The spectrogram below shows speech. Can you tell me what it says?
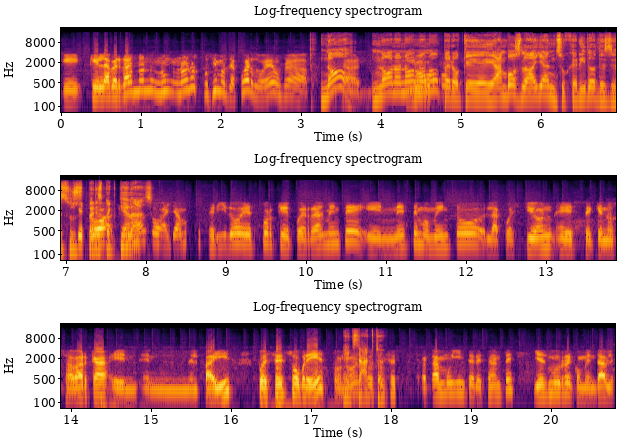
que, que, la verdad no, no, no, nos pusimos de acuerdo, ¿eh? O sea, no, no, no, no, no, pero que ambos lo hayan sugerido desde sus perspectivas. que lo hayamos sugerido es porque, pues, realmente en este momento la cuestión este, que nos abarca en, en el país, pues es sobre esto, ¿no? Exacto. Entonces, verdad muy interesante y es muy recomendable.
